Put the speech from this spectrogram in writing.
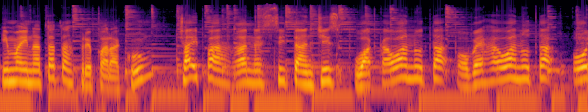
Imaynatatas preparakun? Chaypaq necesitanchis wakawanuta, ovejawanuta o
